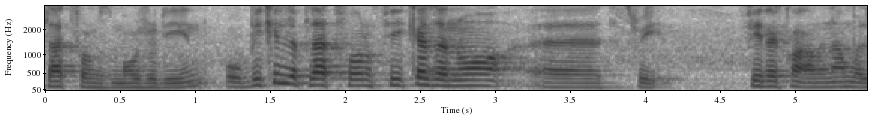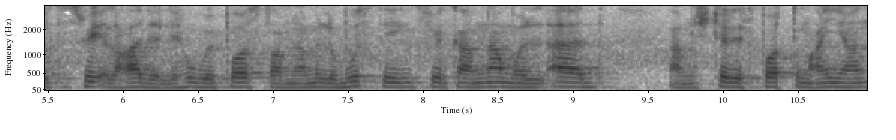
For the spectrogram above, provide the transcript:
platforms موجودين وبكل platform في كذا نوع آه، تسويق. فينا نكون عم نعمل التسويق العادي اللي هو post وعم نعمل له boosting فينا نكون عم نعمل ad عم نشتري spot معين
